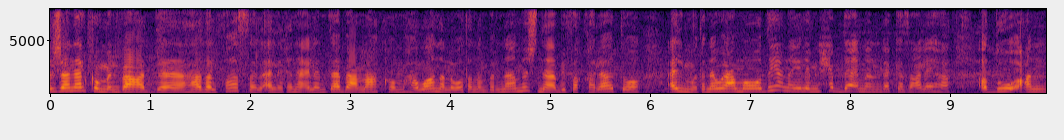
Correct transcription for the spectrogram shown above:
رجعنا لكم من بعد هذا الفاصل. الغناء اللي نتابع معكم هوانا الوطن برنامجنا بفقراته المتنوعة مواضيعنا اللي بنحب دائما نركز عليها. الضوء عن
